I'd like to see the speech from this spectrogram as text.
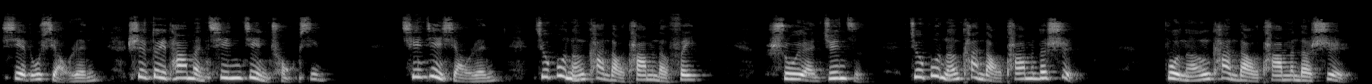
亵渎小人是对他们亲近宠幸。亲近小人就不能看到他们的非，疏远君子就不能看到他们的事，不能看到他们的事，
